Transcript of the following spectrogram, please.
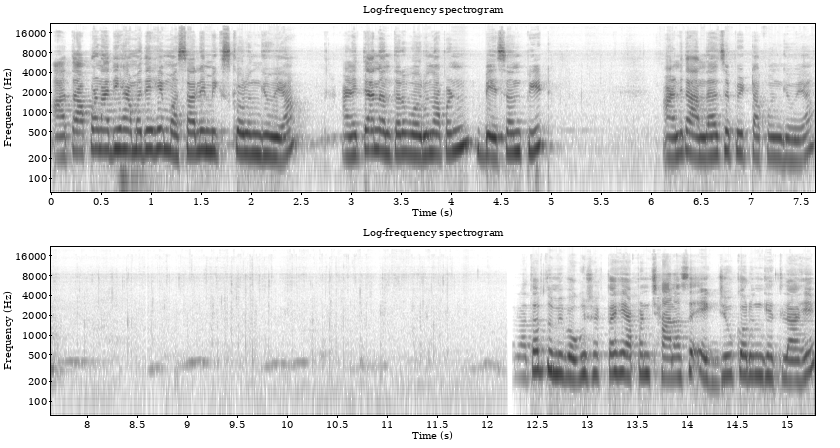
आता आपण आधी ह्यामध्ये हे मसाले मिक्स करून घेऊया. आणि त्यानंतर वरून आपण बेसन पीठ आणि तांदळाचं पीठ टाकून घेऊया. चला तर तुम्ही बघू शकता हे आपण छान असं एकजीव करून घेतलं आहे.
